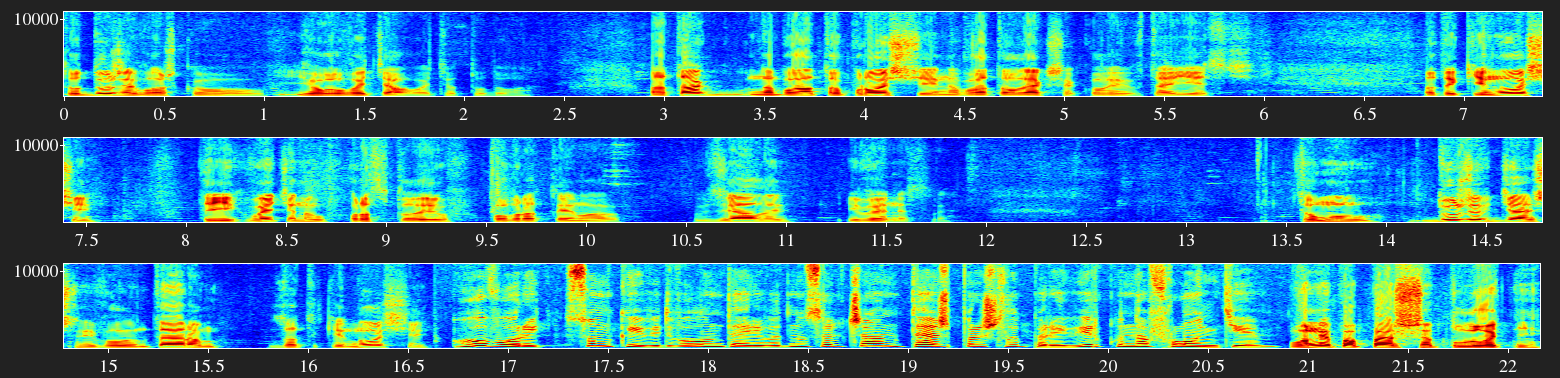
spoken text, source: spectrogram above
то дуже важко його витягувати оттуда. А так набагато проще і набагато легше, коли в тебе є отакі ноші, ти їх витягнув, розстелив, побратима взяли і винесли. Тому дуже вдячний волонтерам за такі ноші. Говорить, сумки від волонтерів односельчан теж пройшли перевірку на фронті. Вони, по-перше, плотні.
